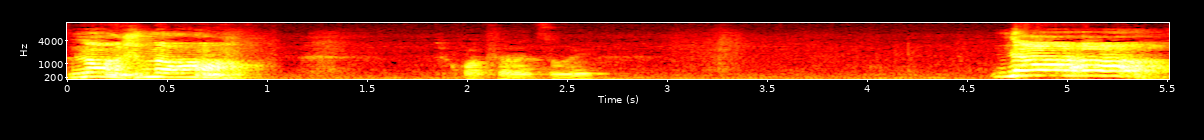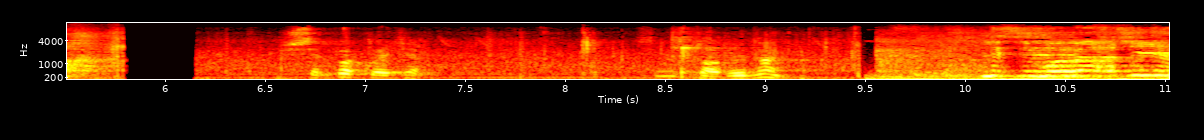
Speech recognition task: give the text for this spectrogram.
Non, je me rends Tu crois que ça va te sauver? Non Je sais pas quoi dire. C'est une histoire de dingue. Laissez-moi partir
